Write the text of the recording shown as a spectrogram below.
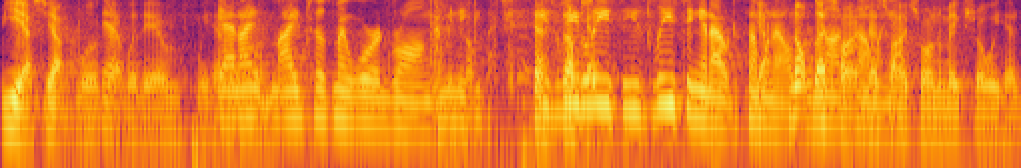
Yes, yeah, well, Yeah. that way there, we have. Yeah, and it on. I, I chose my word wrong. I mean, No, he's, that's- he's that's okay. releasing, he's leasing it out to someone Yeah, else. No, He's that's not fine, that's selling fine, I just wanted to make sure we had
